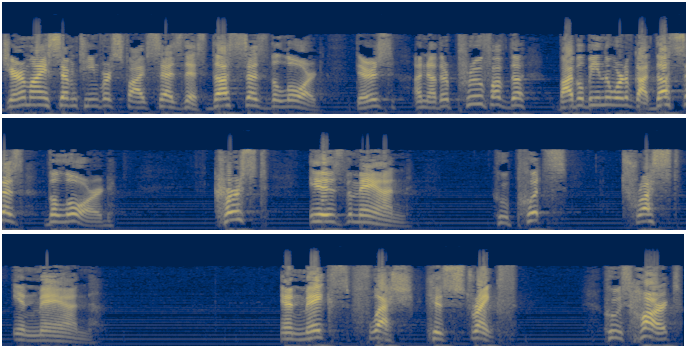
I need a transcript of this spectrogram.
Jeremiah 17 verse 5 says this, Thus says the Lord. There's another proof of the Bible being the Word of God. Thus says the Lord, Cursed is the man who puts trust in man and makes flesh his strength, whose heart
